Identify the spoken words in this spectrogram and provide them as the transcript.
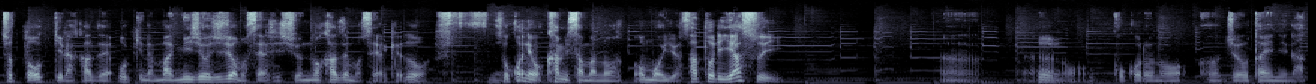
ちょっと大きな風大きな、まあ、未情事情もそうやし旬の風もそうやけど、そこに神様の思いを悟りやすい、うん、あうん。の心の状態にな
